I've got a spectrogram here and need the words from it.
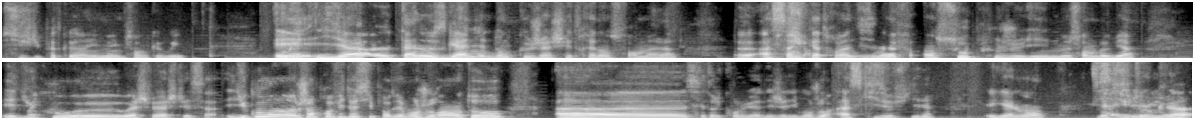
si je dis pas de conneries, mais il me semble que oui. Et Oui. il y a euh, Thanos Gagne, donc que j'achèterai dans ce format-là, euh, à sûr. 5,99 en souple, je- il me semble bien. Et du coup, euh, ouais, je vais acheter ça. Et du coup, j'en profite aussi pour dire bonjour à Anto, à Cédric, on lui a déjà dit bonjour, à Schizophile également. Merci d'être là.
